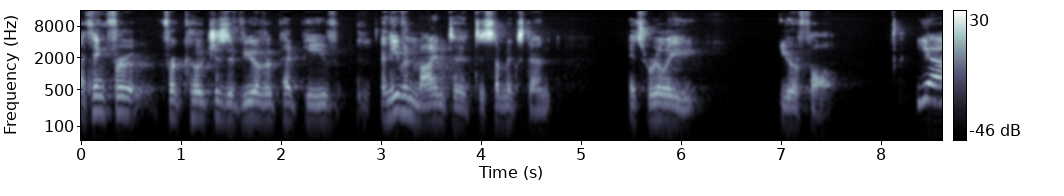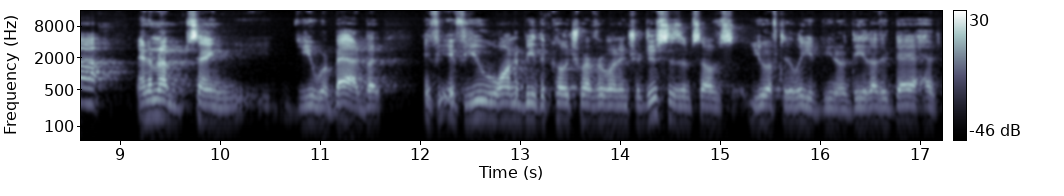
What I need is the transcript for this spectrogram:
I think for for coaches if you have a pet peeve and even mine to to some extent, it's really your fault. Yeah, And I'm not saying you were bad, but if if you want to be the coach where everyone introduces themselves, you have to lead. You know, the other day I had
